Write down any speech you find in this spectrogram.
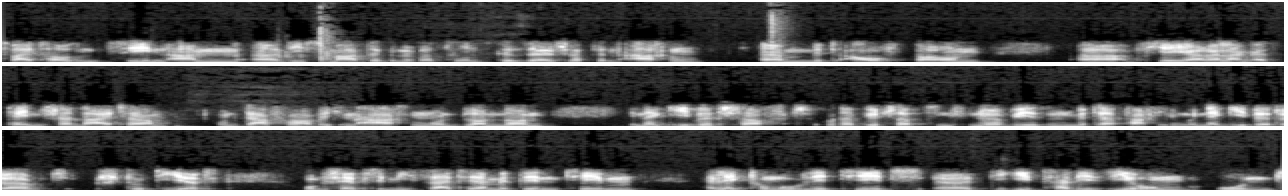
2010 an äh, die Smart Lab Innovationsgesellschaft in Aachen ähm, mit aufbauen, äh, vier Jahre lang als technischer Leiter. Und davor habe ich in Aachen und London Energiewirtschaft oder Wirtschaftsingenieurwesen mit der Fachrichtung Energiewirtschaft studiert und beschäftige mich seither mit den Themen Elektromobilität, äh, Digitalisierung und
